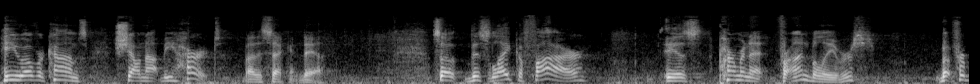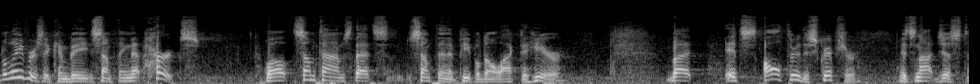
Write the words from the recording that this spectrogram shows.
he who overcomes shall not be hurt by the second death. So this lake of fire is permanent for unbelievers but for believers, it can be something that hurts. Well, sometimes that's something that people don't like to hear, but it's all through the Scripture. It's not just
